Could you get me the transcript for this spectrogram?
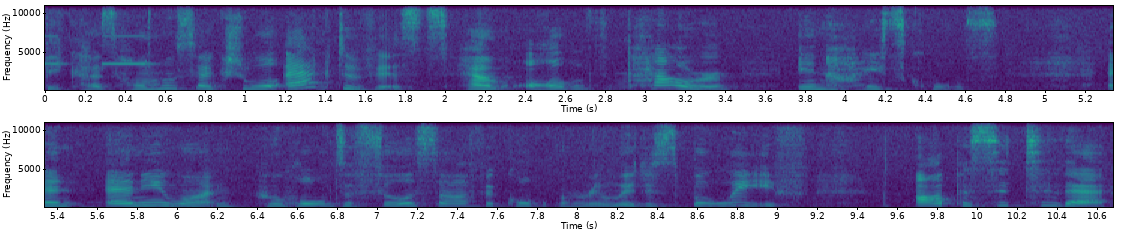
because homosexual activists have all of the power in high schools. And anyone who holds a philosophical or religious belief opposite to that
